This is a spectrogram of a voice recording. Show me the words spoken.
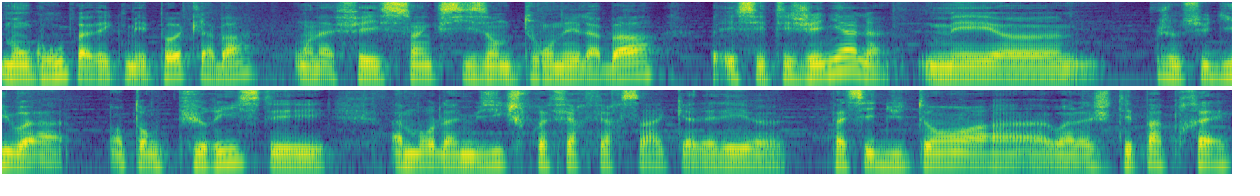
mon groupe avec mes potes là-bas. On a fait 5-6 ans de tournée là-bas. Et c'était génial. Mais euh, je me suis dit, voilà, en tant que puriste et amour de la musique, je préfère faire ça qu'à d'aller euh, passer du temps à. Voilà, j'étais pas prêt.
